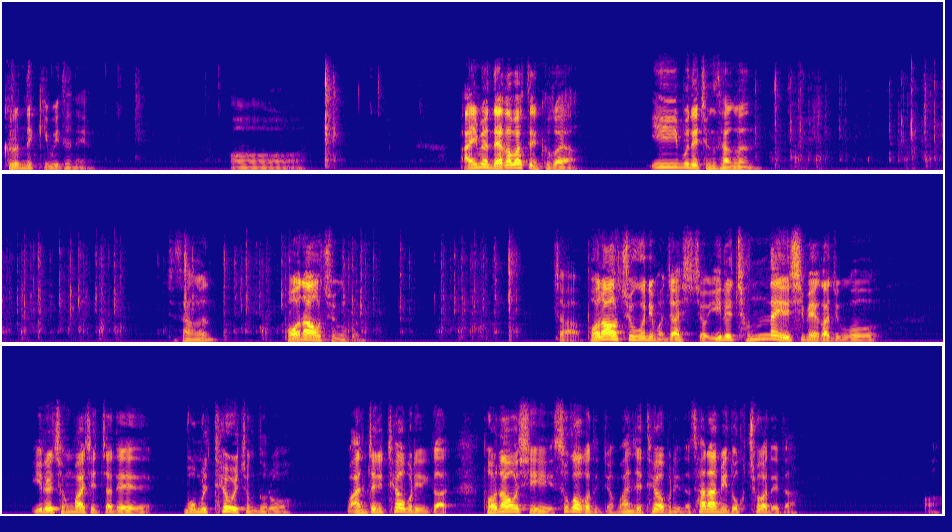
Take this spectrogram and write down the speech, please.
그런 느낌이 드네요. 어, 아니면 내가 봤을 때는 그거야. 이분의 증상은 증상은 번아웃 증후군. 자, 번아웃 증후군이 뭔지 아시죠? 일을 존나 열심히 해가지고 일을 정말 진짜 내 몸을 태울 정도로 완전히 태워버리. 그러니까 번아웃이 수거거든요. 완전히 태워버린다. 사람이 녹초가 되다. 어,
